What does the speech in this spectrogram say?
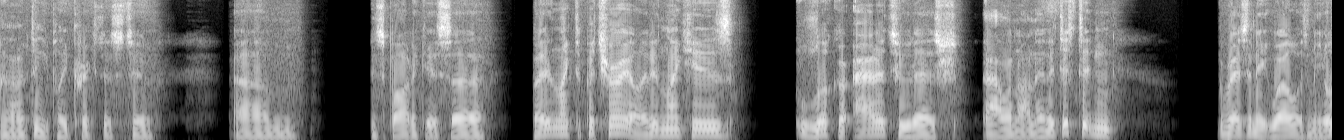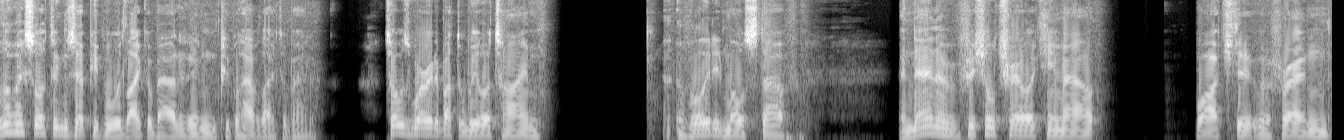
uh, I think he played Crixus too, um, in Spartacus. Uh, but I didn't like the portrayal. I didn't like his look or attitude as Allanon, and it just didn't resonate well with me. Although I saw things that people would like about it, and people have liked about it. So I was worried about the Wheel of Time avoided most stuff. And then an official trailer came out. Watched it with a friend.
